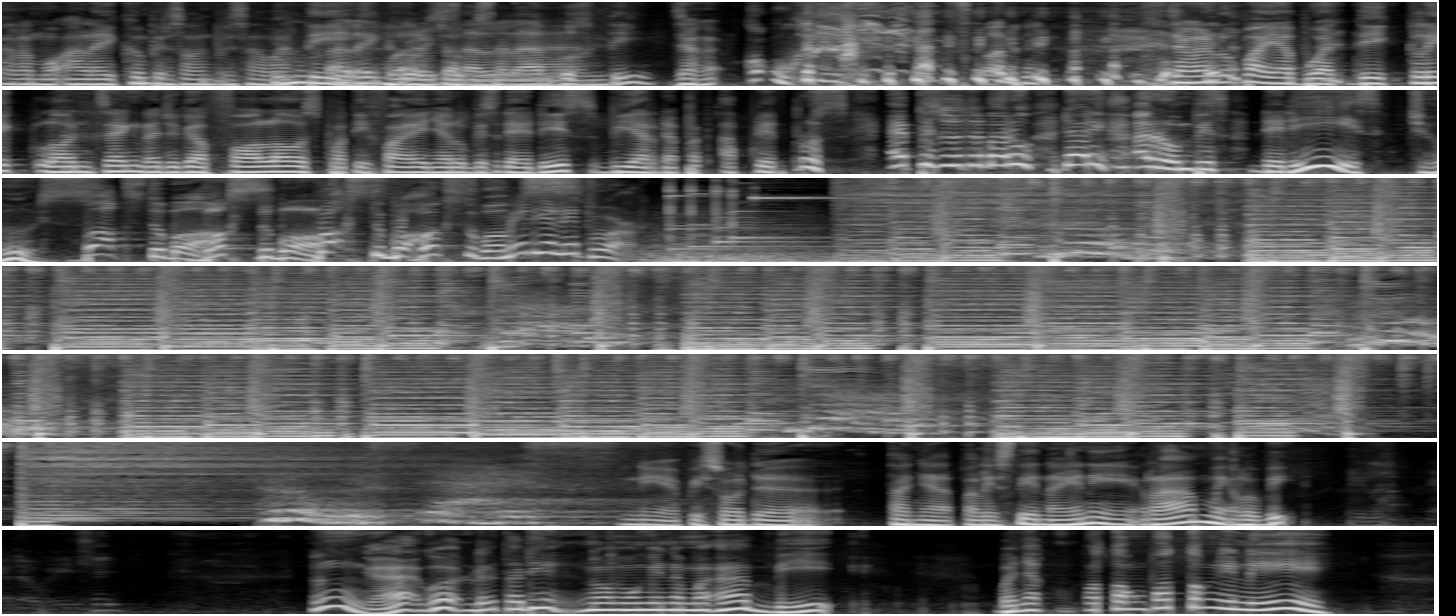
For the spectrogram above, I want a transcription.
Assalamualaikum pirsawan pirsawati. Waalaikumsalam Ukti. Jangan kok ukti. Jangan lupa ya buat diklik lonceng dan juga follow Spotify-nya Rumpis Dedis biar dapat update terus episode terbaru dari Rumpis Dedis. Cus. Box to box. Box to box. Box to box. Box to box. Media Network. Ini episode tanya Palestina ini rame loh Bi. Enggak, gue dari tadi ngomongin sama Abi. Banyak potong-potong ini.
